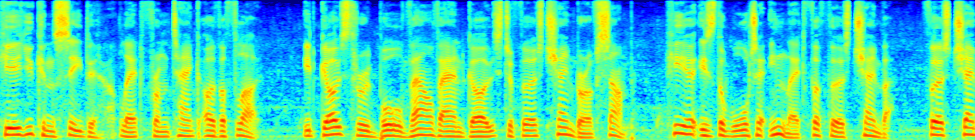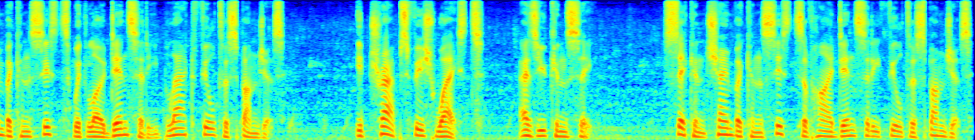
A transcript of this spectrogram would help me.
Here you can see the outlet from tank overflow. It goes through ball valve and goes to first chamber of sump. Here is the water inlet for first chamber. First chamber consists with low density black filter sponges. It traps fish wastes, as you can see. Second chamber consists of high density filter sponges.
